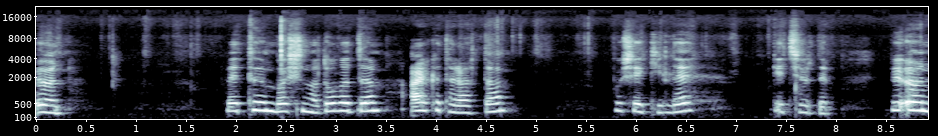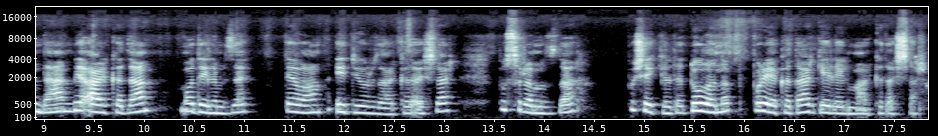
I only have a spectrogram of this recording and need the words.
ön ve tığın başına doladım arka taraftan bu şekilde geçirdim. Bir önden bir arkadan modelimize devam ediyoruz arkadaşlar. Bu sıramızda bu şekilde dolanıp buraya kadar gelelim arkadaşlar.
